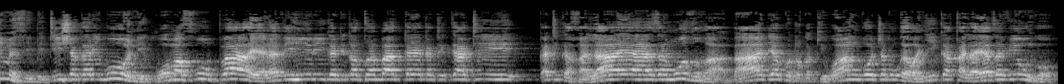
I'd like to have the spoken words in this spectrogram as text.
imethibitisha karibuni kuwa mafupa yanadhihiri katika tabaka ya katikati katika khalaya za mudgha baada ya kutoka kiwango cha kugawanyika khalaya za viungo.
